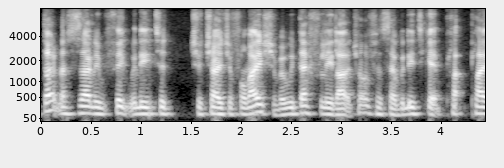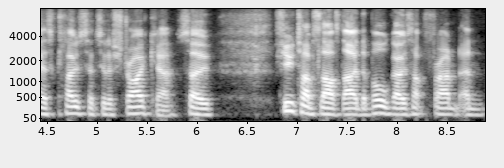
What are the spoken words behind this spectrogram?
don't necessarily think we need to, to change the formation, but we definitely, like Jonathan said, we need to get pl- players closer to the striker. So, a few times last night, the ball goes up front, and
